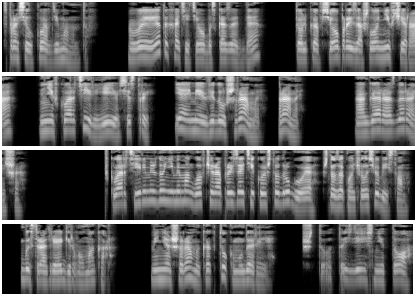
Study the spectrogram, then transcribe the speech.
Спросил Клавдий Мамонтов. Вы это хотите оба сказать, да? Только все произошло не вчера, не в квартире ее сестры. Я имею в виду шрамы, раны. А гораздо раньше. В квартире между ними могло вчера произойти кое-что другое, что закончилось убийством. Быстро отреагировал Макар. Меня шрамы как током ударили. Что-то здесь не то.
